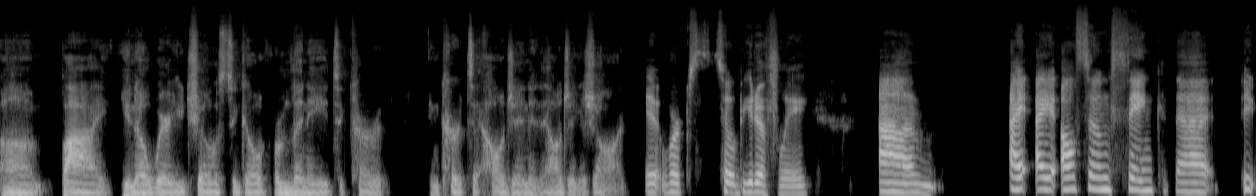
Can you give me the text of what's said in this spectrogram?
um, by you know where you chose to go from Lenny to Kurt and Kurt to Elgin and Elgin to Sean. It works so beautifully. Um, I I also think that it,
